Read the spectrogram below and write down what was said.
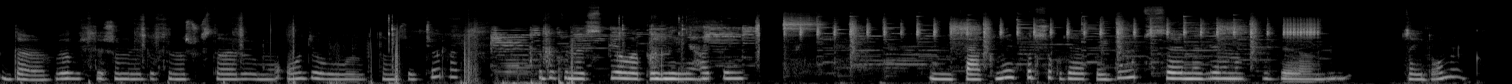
Да, вибачте, що мене тут нашу старому одягу, тому що вчора тут не встигла поміняти. Так, ну і перше, куди я пойду, це, напевно, буде цей домик.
